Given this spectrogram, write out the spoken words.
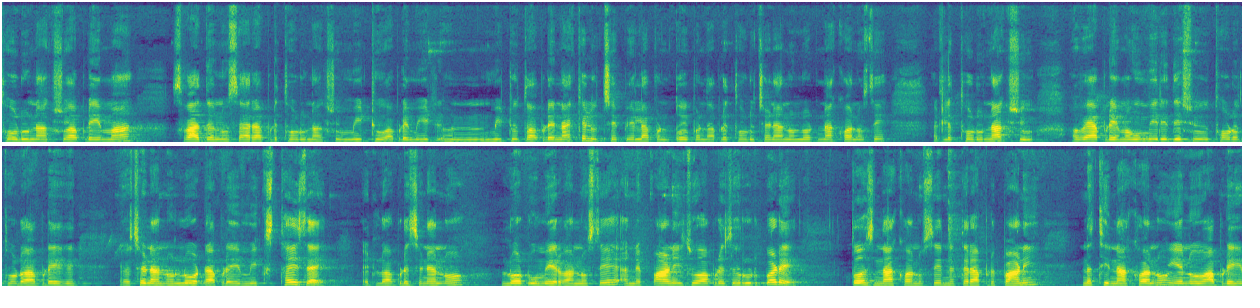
થોડું નાખશું આપણે એમાં સ્વાદ અનુસાર આપણે થોડું નાખશું મીઠું. આપણે મીઠું તો આપણે નાખેલું જ છે પહેલાં, પણ તોય પણ આપણે થોડું ચણાનો લોટ નાખવાનો છે, એટલે થોડું નાખશું. હવે આપણે એમાં ઉમેરી દઈશું, થોડો થોડો આપણે ચણાનો લોટ આપણે મિક્સ થઈ જાય, એટલો આપણે ચણાનો લોટ ઉમેરવાનો છે. અને પાણી જો આપણે જરૂર પડે તો જ નાખવાનું છે, નહીતર આપણે પાણી નથી નાખવાનું. એનું આપણે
